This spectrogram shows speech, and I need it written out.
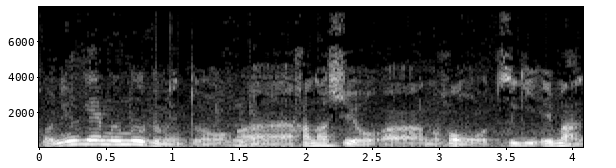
そうニューゲームムーブメントの、あー話を、あの本を次、えまあ、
